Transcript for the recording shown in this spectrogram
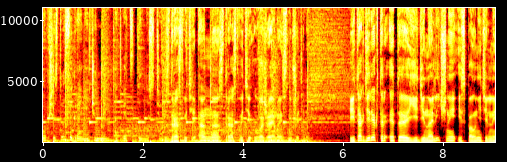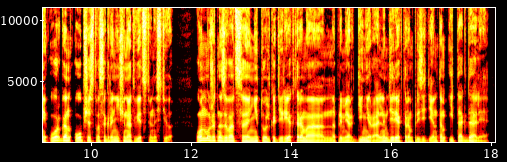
общества с ограниченной ответственностью. Здравствуйте, Анна. Здравствуйте, уважаемые слушатели. Итак, директор – это единоличный исполнительный орган общества с ограниченной ответственностью. Он может называться не только директором, а, например, генеральным директором, президентом и так далее –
